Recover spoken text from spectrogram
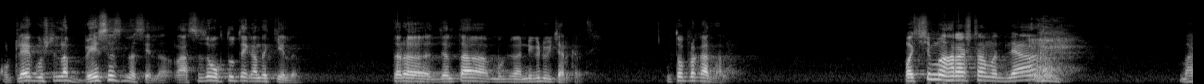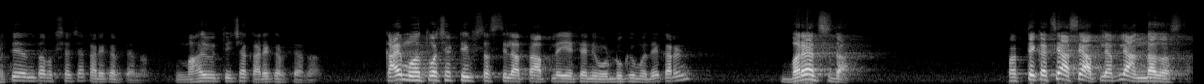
कुठल्याही गोष्टीला बेसच नसेल असं जर वक्तृत्व एखादं केलं तर जनता मग निगड विचार करते. तो प्रकार झाला. पश्चिम महाराष्ट्रामधल्या भारतीय जनता पक्षाच्या कार्यकर्त्यांना महायुतीच्या कार्यकर्त्यांना काय महत्त्वाच्या टिप्स असतील आता आपल्या येत्या निवडणुकीमध्ये? कारण बऱ्याचदा प्रत्येकाचे असे आपले आपले अंदाज असतात.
